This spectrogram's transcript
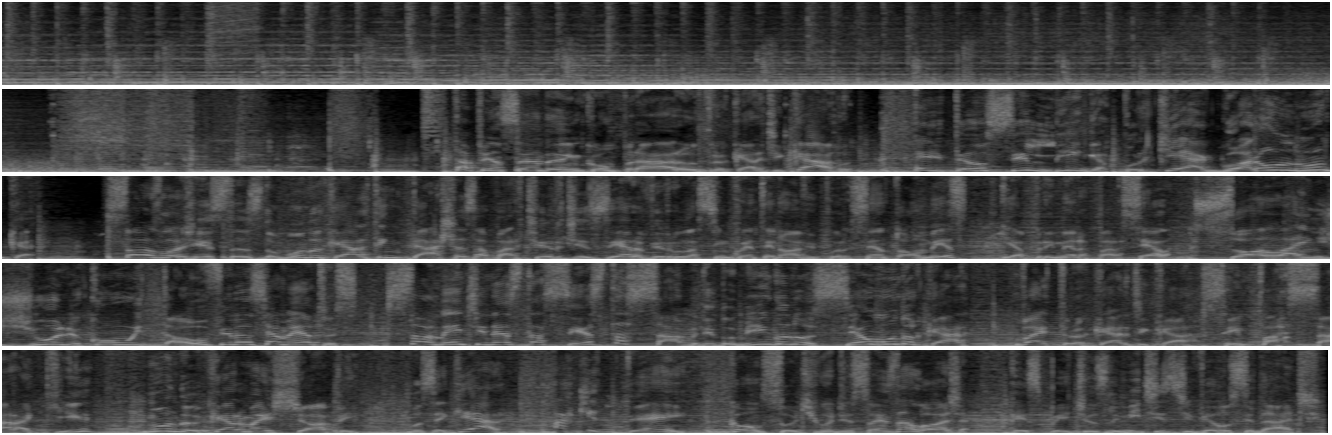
Pensando em comprar ou trocar de carro? Então se liga, porque é agora ou nunca. Só os lojistas do Mundo Car têm taxas a partir de 0,59% ao mês e a primeira parcela só lá em julho com o Itaú Financiamentos. Somente nesta sexta, sábado e domingo no seu Mundo Car. Vai trocar de carro sem passar aqui? Mundo Car mais Shopping. Você quer? Aqui tem. Consulte condições na loja. Respeite os limites de velocidade.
